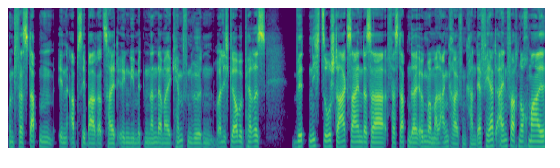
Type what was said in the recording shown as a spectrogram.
und Verstappen in absehbarer Zeit irgendwie miteinander mal kämpfen würden, weil ich glaube, Perez wird nicht so stark sein, dass er Verstappen da irgendwann mal angreifen kann. Der fährt einfach noch mal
